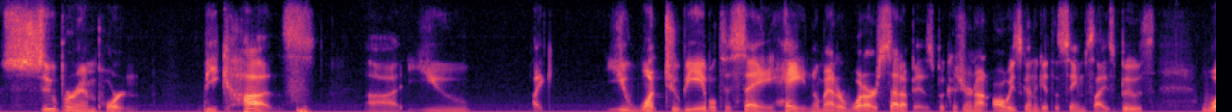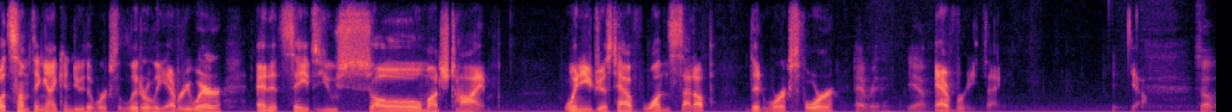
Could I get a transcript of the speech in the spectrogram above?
super important because uh, you like you want to be able to say, hey, no matter what our setup is, because you're not always going to get the same size booth. What's something I can do that works literally everywhere, and it saves you so much time when you just have one setup that works for Everything, yeah. everything. Yeah. So,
